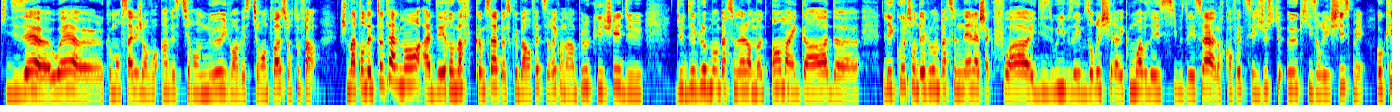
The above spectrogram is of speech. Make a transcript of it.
qui disait ouais comment ça les gens vont investir en eux ils vont investir en toi surtout enfin je m'attendais totalement à des remarques comme ça parce que bah en fait c'est vrai qu'on a un peu le cliché du du développement personnel en mode oh my god, euh, les coachs en développement personnel à chaque fois, ils disent oui, vous allez vous enrichir avec moi, vous allez ci, vous allez ça, alors qu'en fait c'est juste eux qui enrichissent. Mais ok,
